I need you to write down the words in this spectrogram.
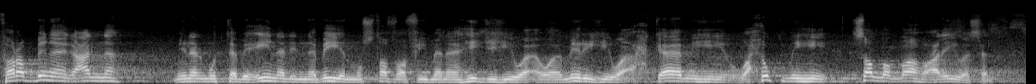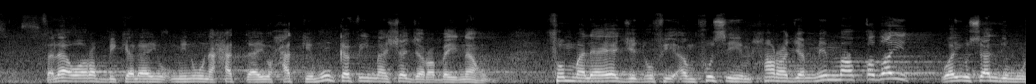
فربنا يجعلنا من المتبعين للنبي المصطفى في مناهجه وأوامره وأحكامه وحكمه صلى الله عليه وسلم. فلا وربك لا يؤمنون حتى يحكموك فيما شجر بينهم ثم لا يجدوا في أنفسهم حرجا مما قضيت ويسلموا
